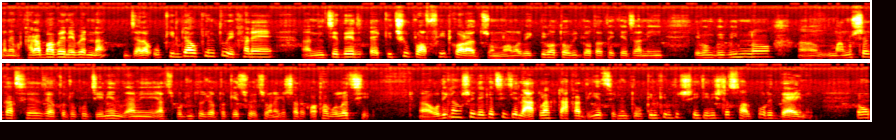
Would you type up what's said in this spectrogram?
মানে খারাপভাবে নেবেন না। যারা উকিলরাও কিন্তু এখানে নিজেদের কিছু প্রফিট করার জন্য, আমার ব্যক্তিগত অভিজ্ঞতা থেকে জানি এবং বিভিন্ন মানুষের কাছে যতটুকু জেনে আমি আজ পর্যন্ত যত কেস হয়েছে, অনেকের সাথে কথা বলেছি। অধিকাংশই দেখেছি যে লাখ লাখ টাকা দিয়েছে, কিন্তু উকিল কিন্তু সেই জিনিসটা সলভ করে দেয়নি। এবং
